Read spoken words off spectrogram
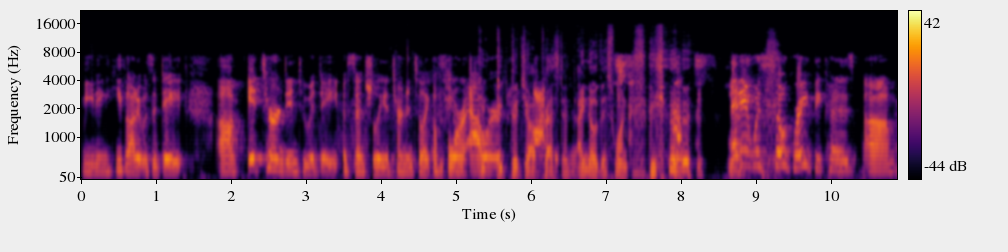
meeting. He thought it was a date. Um, it turned into a date, essentially. It turned into like a four sure. hour. Good, good job, Preston. I know this one. And it was so great because um,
